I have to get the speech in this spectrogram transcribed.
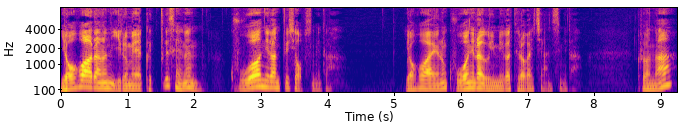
여호와라는 이름의 그 뜻에는 구원이란 뜻이 없습니다. 여호와에는 구원이라는 의미가 들어가 있지 않습니다. 그러나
